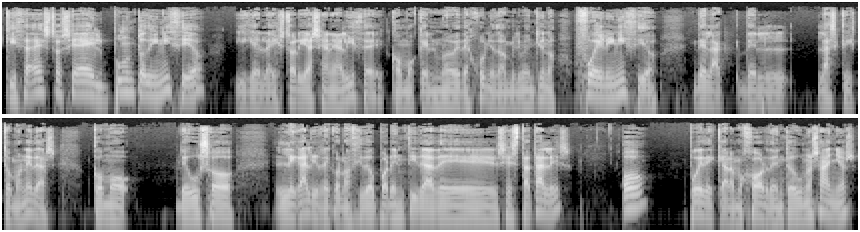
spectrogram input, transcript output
quizá esto sea el punto de inicio y que la historia se analice como que el 9 de junio de 2021 fue el inicio de, la, de las criptomonedas como de uso legal y reconocido por entidades estatales, o puede que a lo mejor dentro de unos años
